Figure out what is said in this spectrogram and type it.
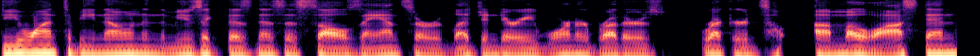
Do you want to be known in the music business as Saul Zaentz or legendary Warner Brothers Records uh, Mo Ostin?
